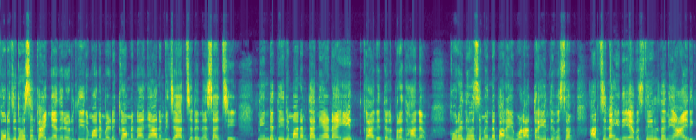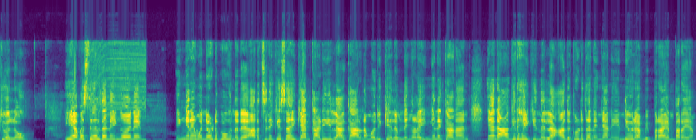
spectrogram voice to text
കുറച്ച് ദിവസം കഴിഞ്ഞ് അതിനൊരു തീരുമാനം എടുക്കാമെന്ന ഞാനും വിചാരിച്ചതെന്ന് സച്ചി. നിന്റെ തീരുമാനം തന്നെയാണ് ഈ കാര്യത്തിൽ പ്രധാനം. കുറെ ദിവസം എന്ന് പറയുമ്പോൾ അത്രയും ദിവസം അർച്ചന ഇതേ അവസ്ഥയിൽ തന്നെ ആയിരിക്കുമല്ലോ ഈ അവസ്ഥയിൽ തന്നെ ഇങ്ങനെ ഇങ്ങനെ മുന്നോട്ട് പോകുന്നത് അർച്ചനയ്ക്ക് സഹിക്കാൻ കഴിയില്ല. കാരണം ഒരിക്കലും നിങ്ങളെ ഇങ്ങനെ കാണാൻ ഞാൻ ആഗ്രഹിക്കുന്നില്ല. അതുകൊണ്ട് തന്നെ ഞാൻ എന്റെ ഒരു അഭിപ്രായം പറയാം.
